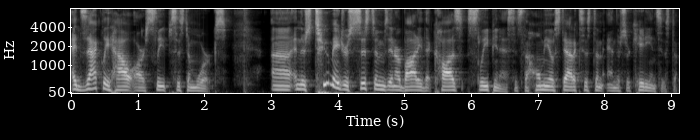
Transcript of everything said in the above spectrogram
exactly how our sleep system works. Uh, and there's two major systems in our body that cause sleepiness it's the homeostatic system and the circadian system.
